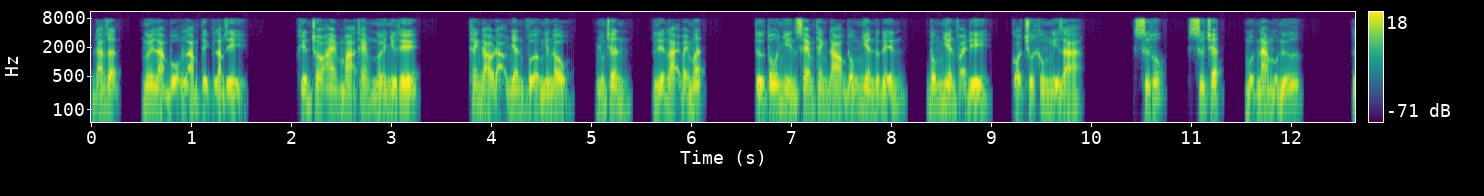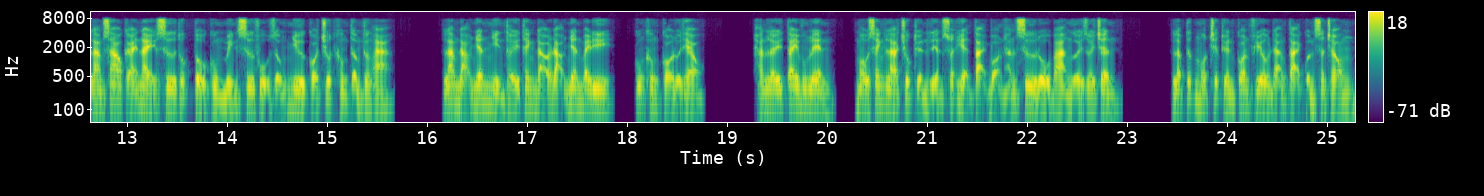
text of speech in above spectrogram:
Đáng giận, ngươi làm bộ làm tịch làm gì? Khiến cho ai mà thèm ngươi như thế? Thanh đào đạo nhân vừa nghiêng đầu nhúng chân, liền lại bay mất. Tử tô nhìn xem thanh đào đ ỗ n g nhiên được đến đ ỗ n g nhiên phải đi, có chút không nghĩ ra. Sư thúc, sư chất, một nam một nữ. Làm sao cái này sư thúc tổ cùng mình sư phụ giống như có chút không tầm thường a? Lam đạo nhân nhìn thấy thanh đào đạo nhân bay đi, cũng không có đuổi theo. Hắn lấy tay vung lên, màu xanh lá trúc thuyền liền xuất hiện tại bọn hắn sư đổ ba người dưới chân. Lập tức một chiếc thuyền con phiêu đãng tại quần sân trong,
